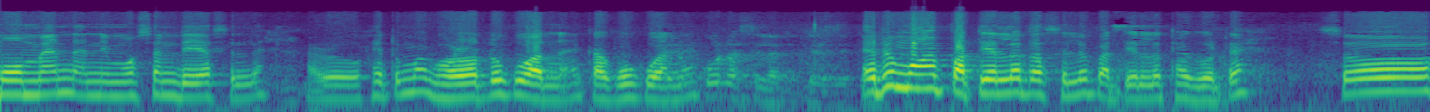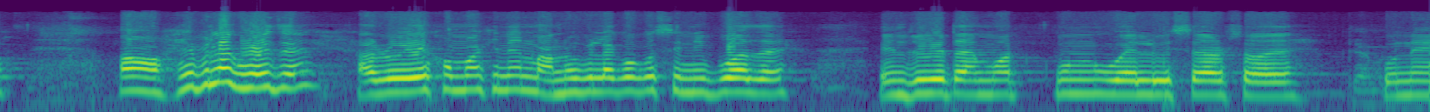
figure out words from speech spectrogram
moment and emotion day আছিলে। আৰু সেইটো মই ঘৰতো কোৱা নাই কাকো কোৱা নাই। এইটো মই পাটিয়ালাত আছিলোঁ পাটিয়ালাত থাকোঁতে। চ' অঁ সেইবিলাক হৈ যায়। আৰু এই সময়খিনিত মানুহবিলাককো চিনি পোৱা যায়। ইঞ্জুৰি টাইমত কোন ৱেল উইচাৰ্ছ হয় কোনে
